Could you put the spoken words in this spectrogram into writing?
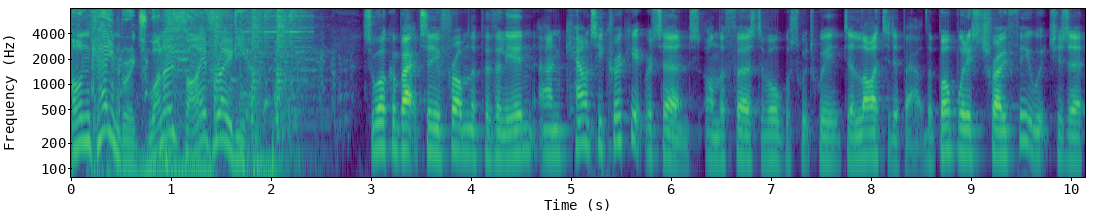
on Cambridge 105 Radio. So, welcome back to From the Pavilion, and county cricket returns on the 1st of August, which we're delighted about. The Bob Willis Trophy, which is a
